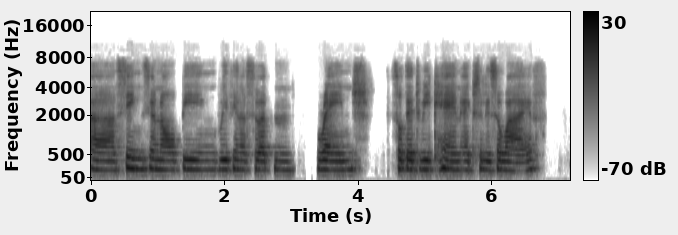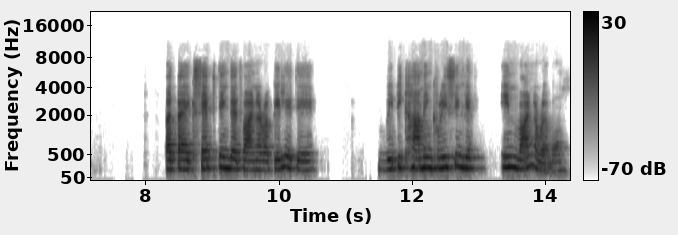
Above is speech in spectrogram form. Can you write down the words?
uh, things, you know, being within a certain range so that we can actually survive. But by accepting that vulnerability, we become increasingly invulnerable.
